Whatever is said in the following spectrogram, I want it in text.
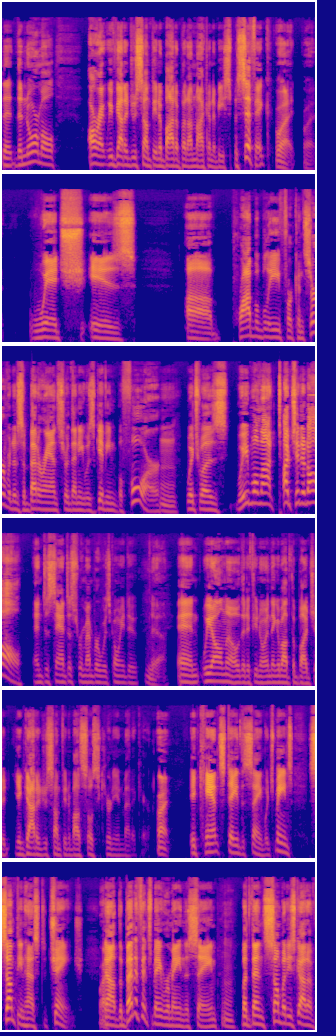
the the normal. All right, we've got to do something about it, but I'm not going to be specific." Right. Right. which is uh, probably for conservatives a better answer than he was giving before, Mm. which was we will not touch it at all. And DeSantis, remember, was going to. Yeah. And we all know that if you know anything about the budget, you got to do something about Social Security and Medicare. Right. It can't stay the same, which means something has to change. Right. Now, the benefits may remain the same, but then somebody's got to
